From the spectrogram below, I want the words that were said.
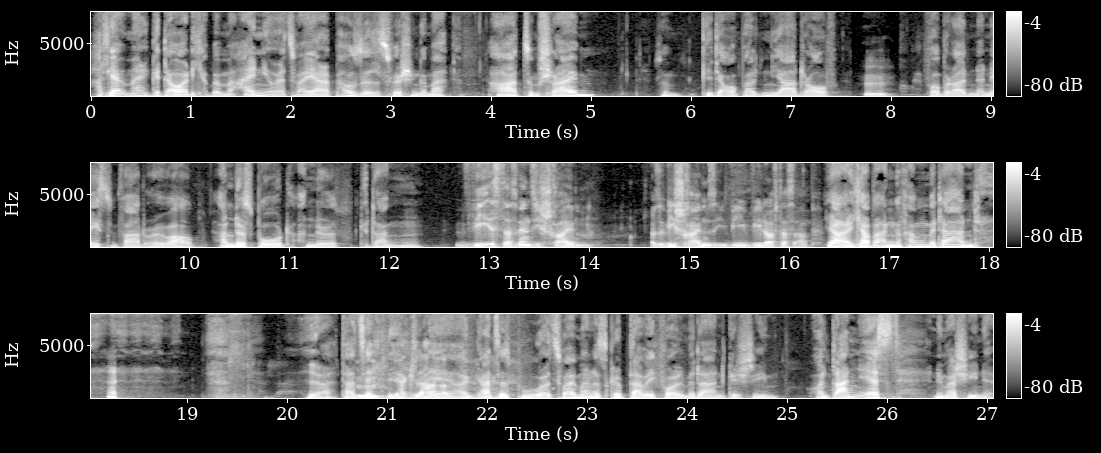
hat ja immer gedauert. Ich habe immer ein oder zwei Jahre Pause dazwischen gemacht. A, zum Schreiben, so geht ja auch bald ein Jahr drauf. Mhm. Vorbereiten der nächsten Fahrt oder überhaupt. Anderes Boot, andere Gedanken. Wie ist das, wenn Sie schreiben? Also wie schreiben Sie? Wie, wie läuft das ab? Ja, ich habe angefangen mit der Hand. ja, tatsächlich. Ja, klar. Nee, ein ganzes Buch oder zwei Manuskripte habe ich voll mit der Hand geschrieben. Und dann erst eine Maschine.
